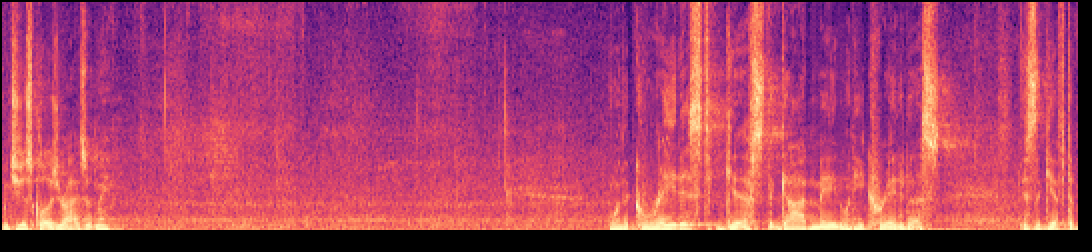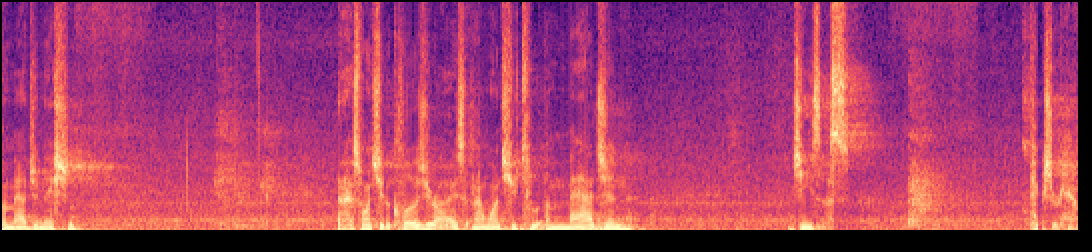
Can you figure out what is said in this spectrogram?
Would you just close your eyes with me? One of the greatest gifts that God made when He created us is the gift of imagination. And I just want you to close your eyes and I want you to imagine Jesus. Picture Him.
